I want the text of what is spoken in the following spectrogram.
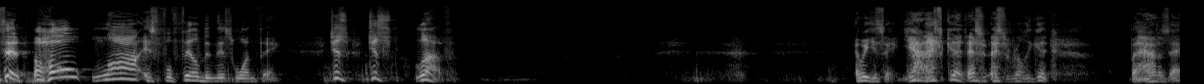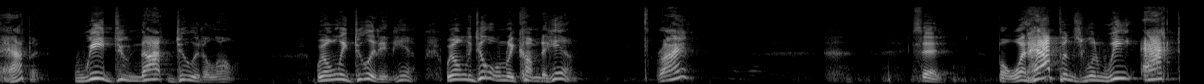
He said the whole law is fulfilled in this one thing. Just, just love. And we can say, yeah, that's good. That's, that's really good. But how does that happen? We do not do it alone. We only do it in Him. We only do it when we come to Him. Right? He said, but what happens when we act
